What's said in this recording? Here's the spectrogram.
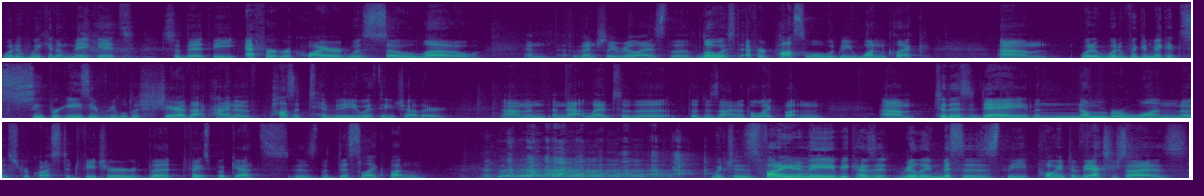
What if we could make it so that the effort required was so low and eventually realized the lowest effort possible would be one click. Um, what, what, if we could make it super easy for people to share that kind of positivity with each other? Um, and, and, that led to the, the design of the like button. Um, to this day, the number one most requested feature that Facebook gets is the dislike button. which is funny to me because it really misses the point of the exercise.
